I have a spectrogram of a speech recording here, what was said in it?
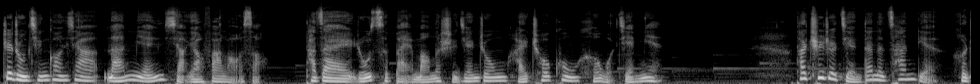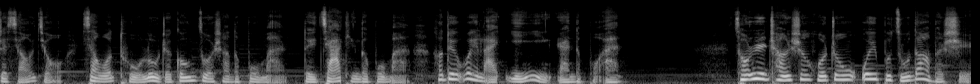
这种情况下，难免想要发牢骚。他在如此百忙的时间中，还抽空和我见面。他吃着简单的餐点，喝着小酒，向我吐露着工作上的不满、对家庭的不满和对未来隐隐然的不安。从日常生活中微不足道的事，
